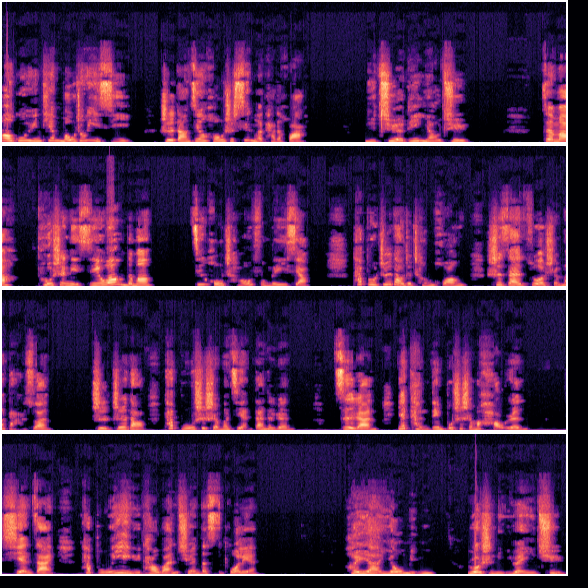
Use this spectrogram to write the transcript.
傲孤云天眸中一喜，只当惊鸿是信了他的话。你确定要去？怎么不是你希望的吗？惊鸿嘲讽的一笑。他不知道这城隍是在做什么打算，只知道他不是什么简单的人，自然也肯定不是什么好人。现在他不易与他完全的撕破脸。黑暗幽冥。若是你愿意去，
